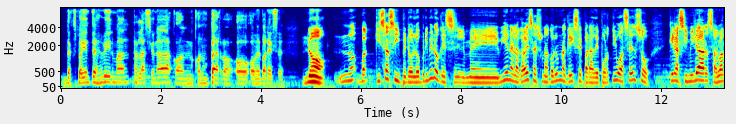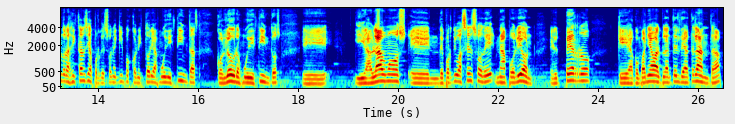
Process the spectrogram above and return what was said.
de expedientes Birman relacionada con, un perro, o, me parece. No, no, quizás sí, pero lo primero que se me viene a la cabeza es una columna que hice para Deportivo Ascenso, que era similar, salvando las distancias, porque son equipos con historias muy distintas, con logros muy distintos. Eh, y hablamos en Deportivo Ascenso de Napoleón, el perro que acompañaba al plantel de Atlanta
